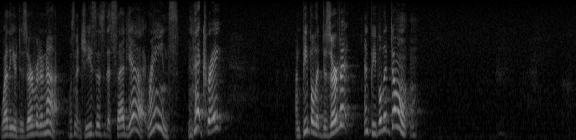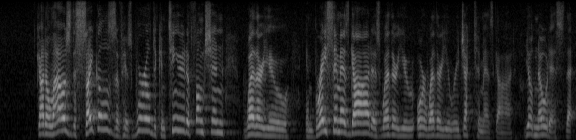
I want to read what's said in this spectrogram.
Whether you deserve it or not. Wasn't it Jesus that said, Yeah, it rains? Isn't that great? On people that deserve it? And people that don't. God allows the cycles of his world to continue to function whether you embrace him as God as whether you or whether you reject him as God. You'll notice that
